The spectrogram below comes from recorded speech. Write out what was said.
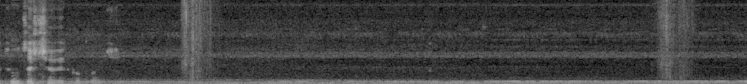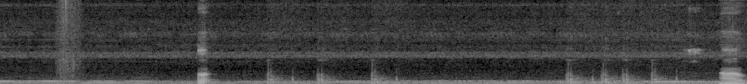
tu coś trzeba wykopać. O! O,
